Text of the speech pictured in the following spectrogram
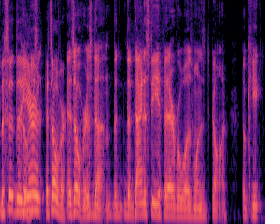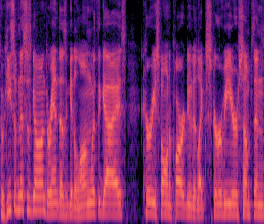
this is the year. It's over. It's over. It's done. The the dynasty, if it ever was one, is gone. The co- cohesiveness is gone. Durant doesn't get along with the guys. Curry's falling apart due to like scurvy or something.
